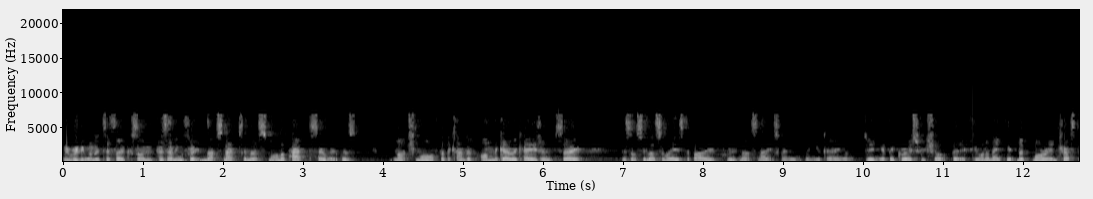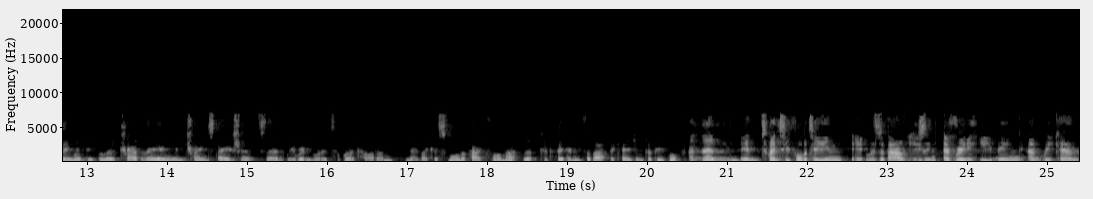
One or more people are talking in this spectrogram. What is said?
we really wanted to focus on presenting fruit and nut snacks in a smaller pack. So it was much more for the kind of on the go occasion. So there's obviously lots of ways to buy fruit and nut snacks when, when you're going and doing a big grocery shop. But if you want to make it look more interesting when people are traveling in train stations, then we really wanted to work hard on, you know, like a smaller pack format that could fit in for that occasion for people. And then in 2014, it was about using every evening and weekend,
